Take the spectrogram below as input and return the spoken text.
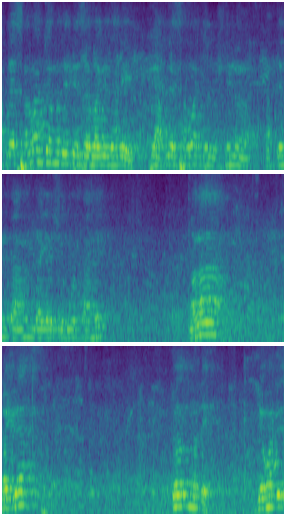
आपल्या सर्वांच्या मध्ये ते सहभागी झाले हे आपल्या सर्वांच्या दृष्टीनं अत्यंत आनंददायी अशी गोष्ट आहे. मला पहिल्याच टर्ममध्ये जेव्हा ते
